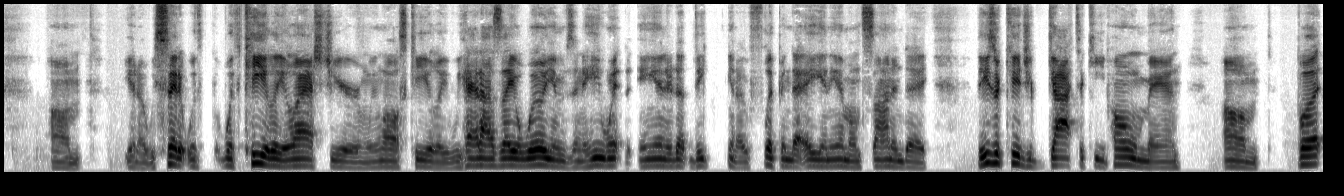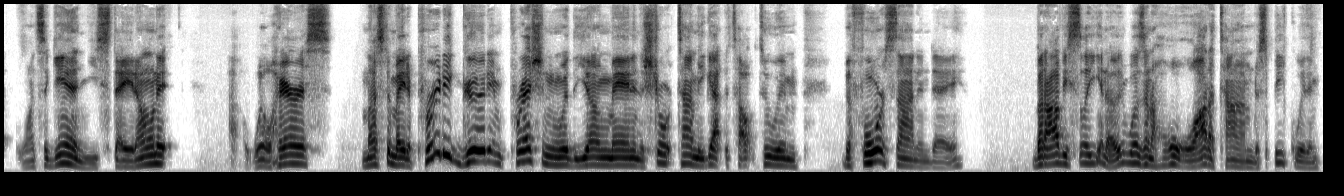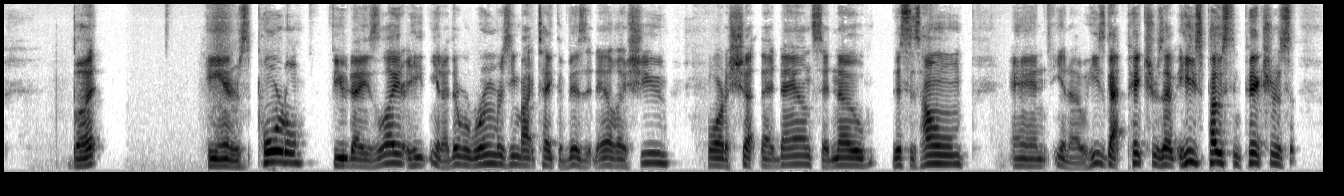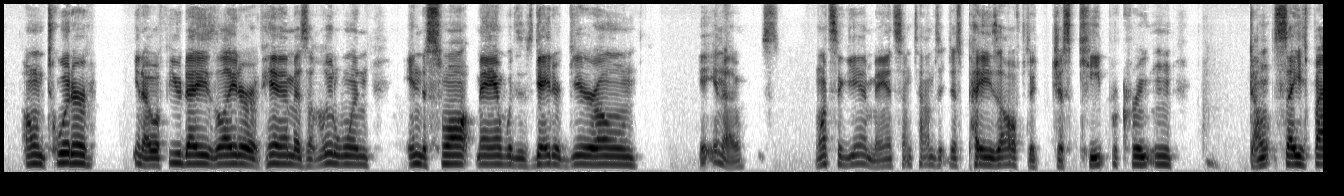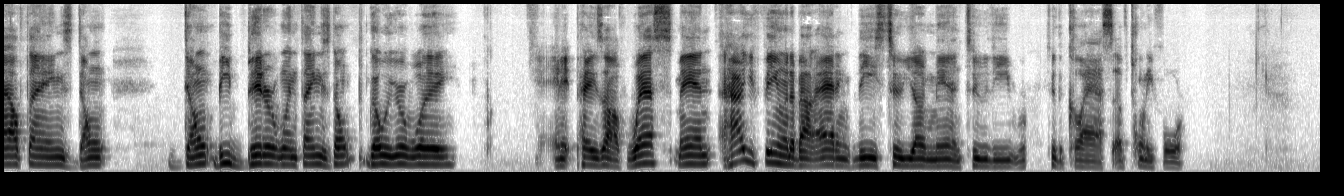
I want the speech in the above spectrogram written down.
Um, you know, we said it with with Keeley last year, and we lost Keeley. We had Isaiah Williams, and he went, he ended up, de- you know, flipping to A and M on signing day. These are kids you got to keep home, man. Um, but once again, you stayed on it. Uh, Will Harris must have made a pretty good impression with the young man in the short time he got to talk to him before signing day. But obviously, you know, there wasn't a whole lot of time to speak with him. But he enters the portal few days later, he, you know, there were rumors he might take a visit to LSU. Florida shut that down, said, no, this is home. And, you know, he's got pictures of, he's posting pictures on Twitter, you know, a few days later of him as a little one in the swamp, man, with his gator gear on. It, you know, once again, man, sometimes it just pays off to just keep recruiting. Don't say foul things. Don't, don't be bitter when things don't go your way and it pays off. Wes, man, how are you feeling about adding these two young men to the to the class of 24?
